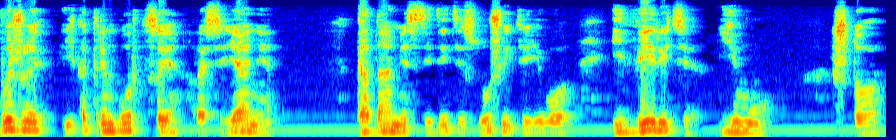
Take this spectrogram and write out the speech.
Вы же, екатеринбургцы, россияне, годами сидите, слушаете его и верите ему, что,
